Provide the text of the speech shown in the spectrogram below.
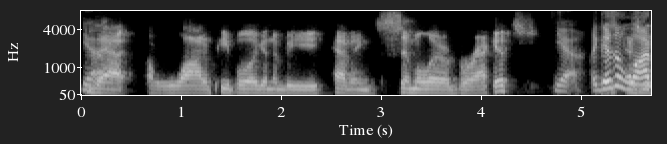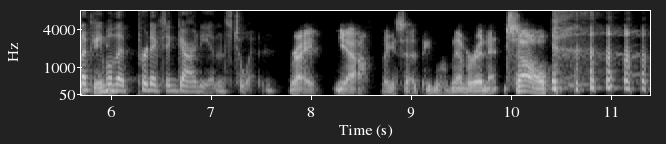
Yeah. that a lot of people are going to be having similar brackets. Yeah. Like there's a lot of people seen. that predicted Guardians to win. Right. Yeah. Like I said, people who've never ridden it. So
